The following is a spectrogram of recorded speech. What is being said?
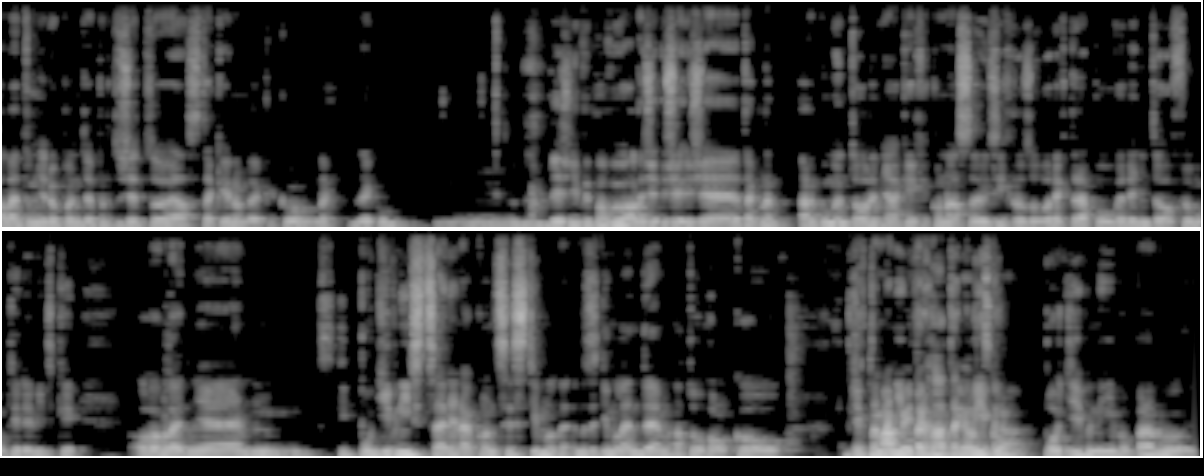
ale to mě doplňte, protože to já si tak jenom tak jako, jako mm, běžně vybavuju, ale že, že, že takhle argumentovali v nějakých jako následujících rozhovorech, teda po uvedení toho filmu, ty devítky, ohledně mm, ty podivné scény na konci s tím, mezi tím Landem a tou holkou, že to má být vrhat takový jako podivný opravdu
